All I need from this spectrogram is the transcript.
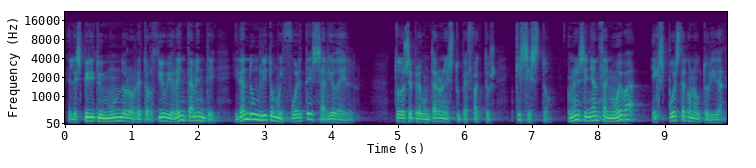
El espíritu inmundo lo retorció violentamente y dando un grito muy fuerte salió de él. Todos se preguntaron estupefactos, ¿qué es esto? Una enseñanza nueva expuesta con autoridad.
